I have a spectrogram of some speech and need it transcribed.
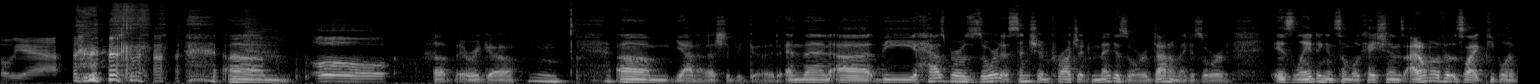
oh yeah. Um, oh, Oh, there we go. Hmm. Um, yeah, no, that should be good. And then uh, the Hasbro Zord Ascension Project Megazord, Dino Megazord, is landing in some locations. I don't know if it was like people have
